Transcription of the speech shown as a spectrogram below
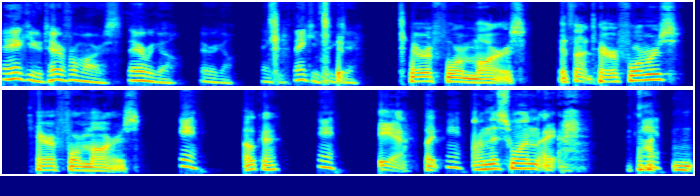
thank you, Terra Formars. There we go. There we go. Thank you, thank you, CJ. Terra Formars. It's not terraformers. Terra Formars. Yeah. Okay. Eh. Yeah, but Eh. on this one, I, I, got,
